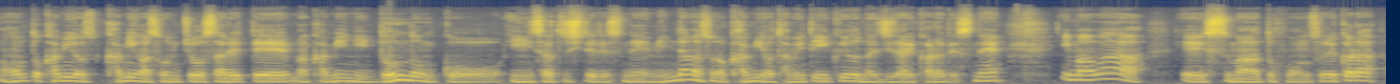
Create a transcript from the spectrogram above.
まあ、本当紙を紙が尊重されて、まあ、紙にどんどんこう印刷してですねみんながその紙を貯めていくような時代からですね今は、えー、スマートフォンそれから、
